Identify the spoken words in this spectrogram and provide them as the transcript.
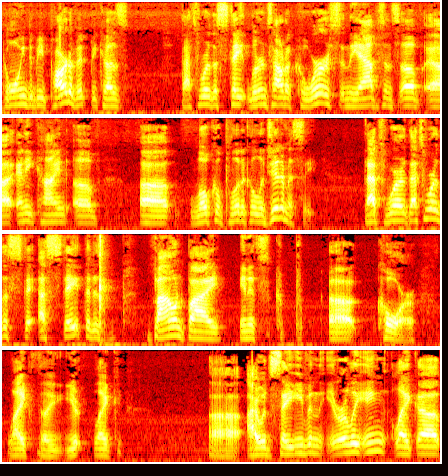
going to be part of it because that's where the state learns how to coerce in the absence of uh, any kind of uh, local political legitimacy. That's where that's where the sta- a state that is bound by in its uh, core, like the like uh, I would say even early Eng- like uh,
